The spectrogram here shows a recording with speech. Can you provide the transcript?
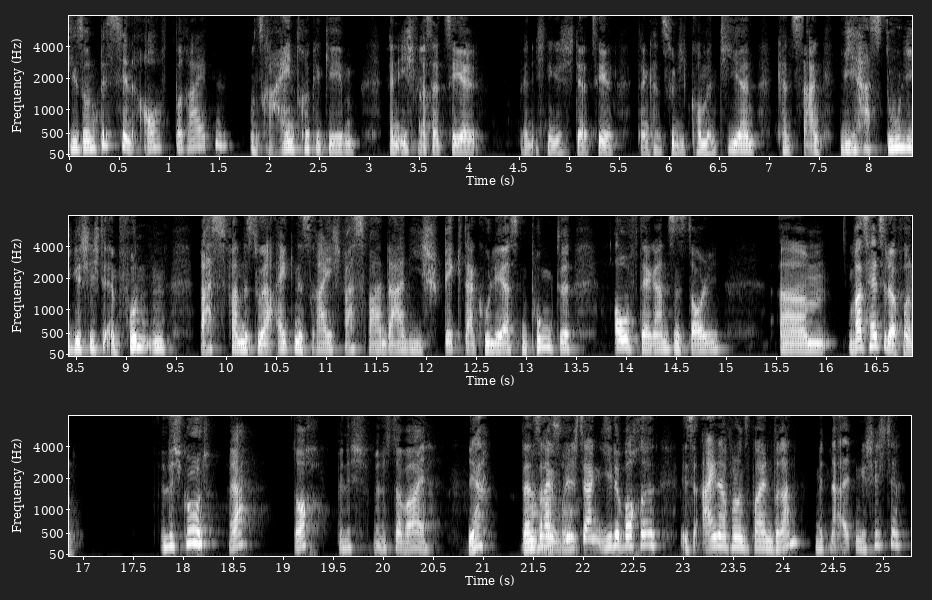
die so ein bisschen aufbereiten, unsere Eindrücke geben. Wenn ich was erzähle, wenn ich eine Geschichte erzähle, dann kannst du die kommentieren, kannst sagen, wie hast du die Geschichte empfunden? Was fandest du ereignisreich? Was waren da die spektakulärsten Punkte auf der ganzen Story? Ähm, was hältst du davon? Finde ich gut, ja? Doch, bin ich, bin ich dabei. Ja, dann sagen, so. würde ich sagen, jede Woche ist einer von uns beiden dran mit einer alten Geschichte.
